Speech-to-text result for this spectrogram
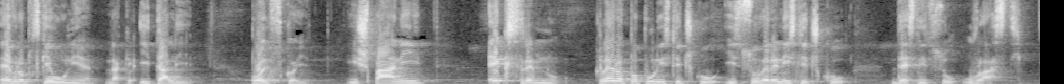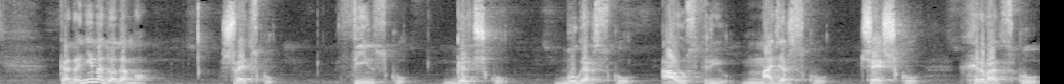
Evropske unije, dakle Italiji, Poljskoj i Španiji, ekstremnu kleropopulističku i suverenističku desnicu u vlasti. Kada njima dodamo Švedsku, Finsku, Grčku, Bugarsku, Austriju, Mađarsku, Češku, Hrvatsku,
